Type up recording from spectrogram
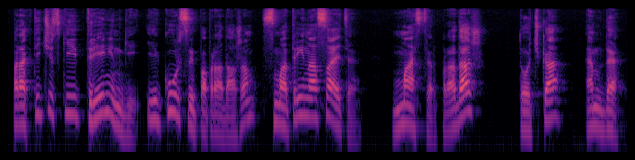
Практические тренинги и курсы по продажам смотри на сайте masterproдаж.md.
